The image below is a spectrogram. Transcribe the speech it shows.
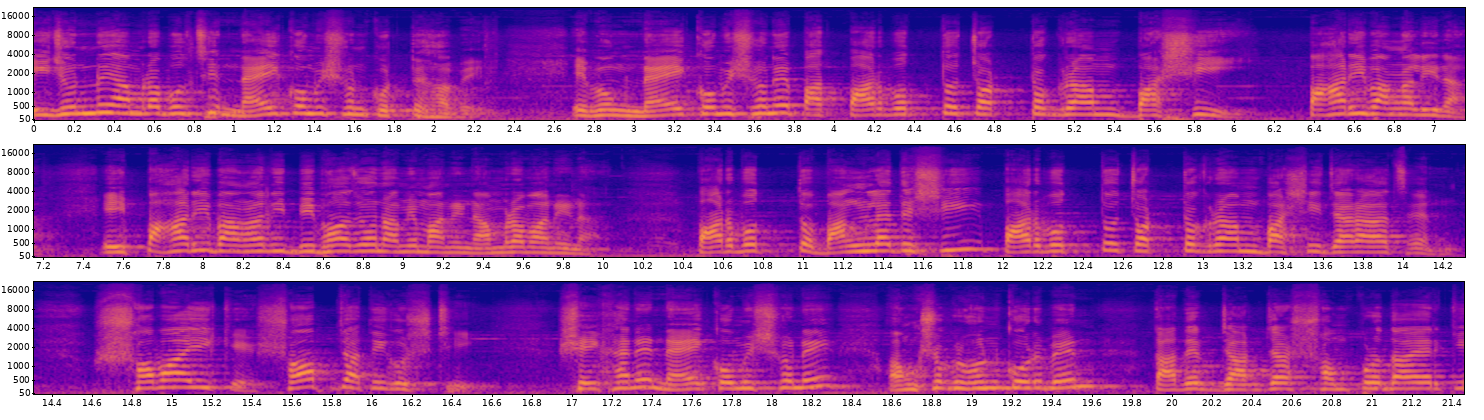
এই জন্যই আমরা বলছি ন্যায় কমিশন করতে হবে। এবং ন্যায় কমিশনে পার্বত্য চট্টগ্রামবাসী, পাহাড়ি বাঙালি না, এই পাহাড়ি বাঙালি বিভাজন আমি মানি না, আমরা মানি না। পার্বত্য বাংলাদেশি, পার্বত্য চট্টগ্রামবাসী যারা আছেন, সবাইকে, সব জাতিগোষ্ঠী সেইখানে ন্যায় কমিশনে অংশগ্রহণ করবেন। তাদের যার যার সম্প্রদায়ের কি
